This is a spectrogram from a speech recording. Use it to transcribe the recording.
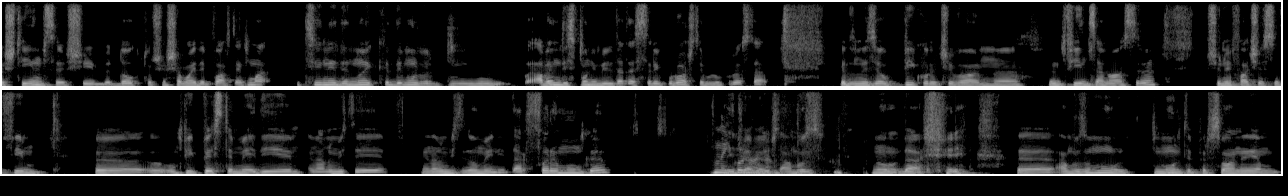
știință, și doctor și așa mai departe. Acum, ține de noi cât de mult avem disponibilitatea să recunoaștem lucrul ăsta. Că Dumnezeu picură ceva în, în ființa noastră și ne face să fim uh, un pic peste medie în anumite, în anumite domenii. Dar fără muncă, degeaba ești. Am văzut, nu, da, și uh, am văzut mult, multe persoane am,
